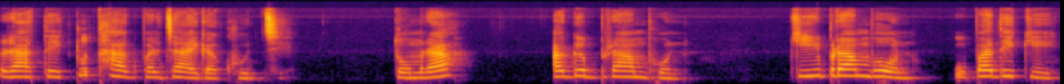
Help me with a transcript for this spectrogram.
রাতে একটু থাকবার জায়গা খুঁজছি। তোমরা? আগে ব্রাহ্মণ। কি ব্রাহ্মণ? উপাধি কি?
